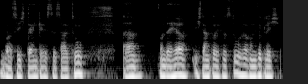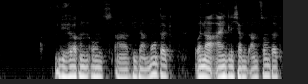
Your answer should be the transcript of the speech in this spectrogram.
was ich denke, ist es halt so. Äh, von daher, ich danke euch fürs Zuhören, wirklich. Wir hören uns äh, wieder am Montag und na, eigentlich am, am Sonntag.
